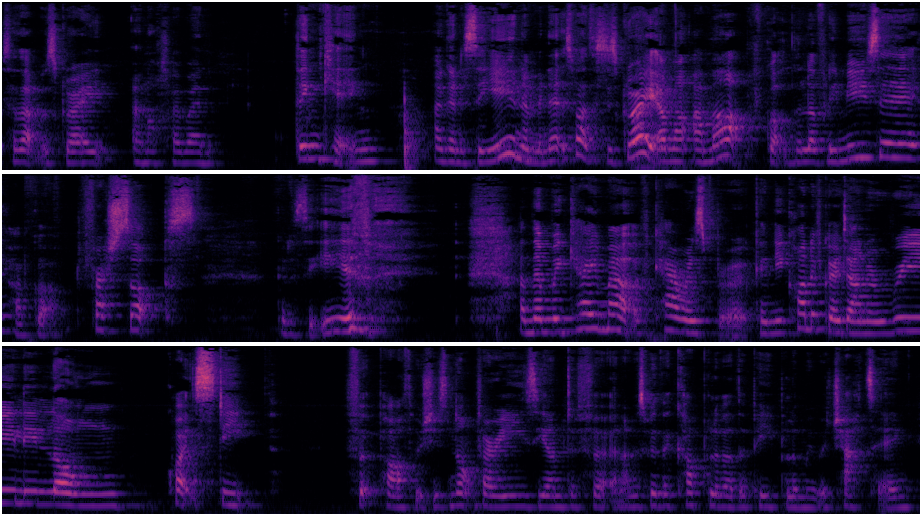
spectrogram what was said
so that was great. And off I went, thinking I'm going to see Ian in a minute as well. This is great. I'm I'm up. I've got the lovely music. I've got fresh socks. I'm going to see Ian. And then we came out of Carisbrooke, and you kind of go down a really long, quite steep footpath, which is not very easy underfoot. And I was with a couple of other people, and we were chatting.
